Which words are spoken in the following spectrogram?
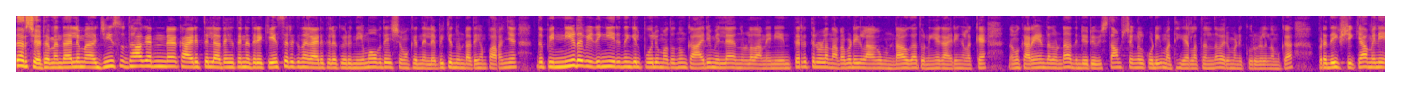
തീർച്ചയായിട്ടും. എന്തായാലും ജി സുധാകരന്റെ കാര്യത്തിൽ അദ്ദേഹത്തിനെതിരെ കേസെടുക്കുന്ന കാര്യത്തിലൊക്കെ ഒരു നിയമോപദേശമൊക്കെ ഇന്ന് ലഭിക്കുന്നുണ്ട്. അദ്ദേഹം പറഞ്ഞ് ഇത് പിന്നീട് വിഴുങ്ങിയിരുന്നെങ്കിൽ പോലും അതൊന്നും കാര്യമില്ല എന്നുള്ളതാണ്. ഇനി ഇത്തരത്തിലുള്ള നടപടികളാകും ഉണ്ടാവുക തുടങ്ങിയ കാര്യങ്ങളൊക്കെ നമുക്ക് അറിയേണ്ടതുണ്ട് അതിന്റെ ഒരു വിശദാംശങ്ങൾ കൂടി മധ്യകേരളത്തിൽ നിന്ന് വരും മണിക്കൂറുകളിൽ നമുക്ക് പ്രതീക്ഷിക്കാം. ഇനി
